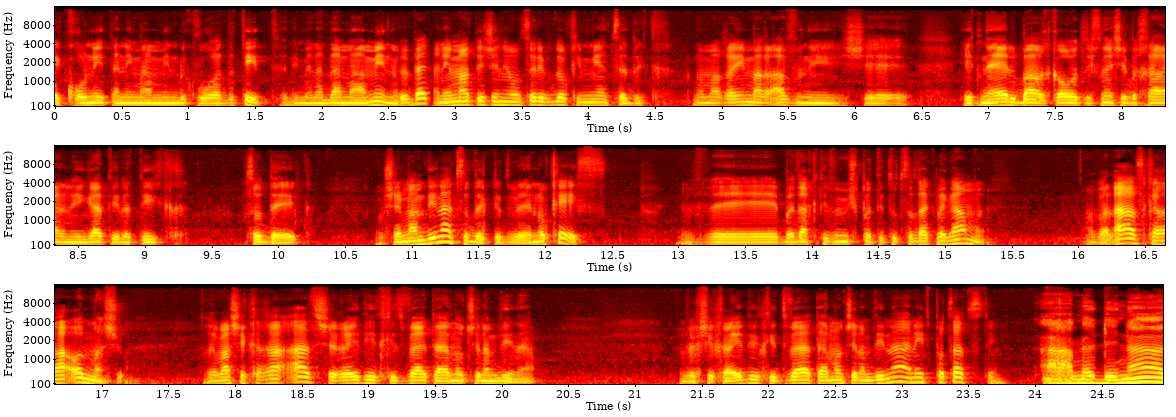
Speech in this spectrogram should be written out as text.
עקרונית אני מאמין בקבורה דתית, אני בן אדם מאמין, וב', אני אמרתי שאני רוצה לבדוק עם מי הצדק. כלומר, האם מר אבני, שהתנהל בערכאות לפני שבכלל אני הגעתי לתיק, צודק, או שמא המדינה צודקת ואין לו קייס. ובדקתי ומשפטית הוא צדק לגמרי. אבל אז קרה עוד משהו. ומה שקרה אז, שראיתי את כתבי הטענות של המדינה. וכשראיתי את כתבי הטענות של המדינה, אני התפוצצתי. המדינה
